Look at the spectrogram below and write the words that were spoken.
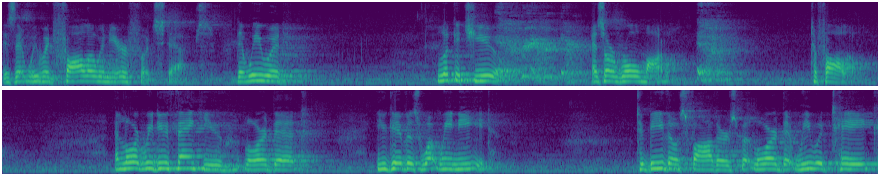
is that we would follow in your footsteps, that we would look at you as our role model to follow. And Lord, we do thank you, Lord, that you give us what we need to be those fathers, but Lord, that we would take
